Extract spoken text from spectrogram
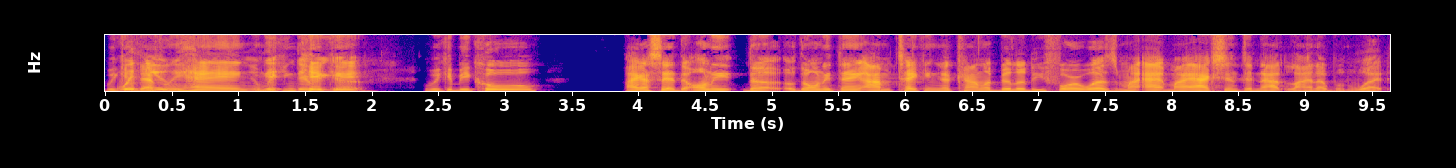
we can With you. definitely hang and we There- can there we kick go. it. We could be cool. Like I said, the only the the only thing I'm taking accountability for was my ac- my actions did not line up with what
